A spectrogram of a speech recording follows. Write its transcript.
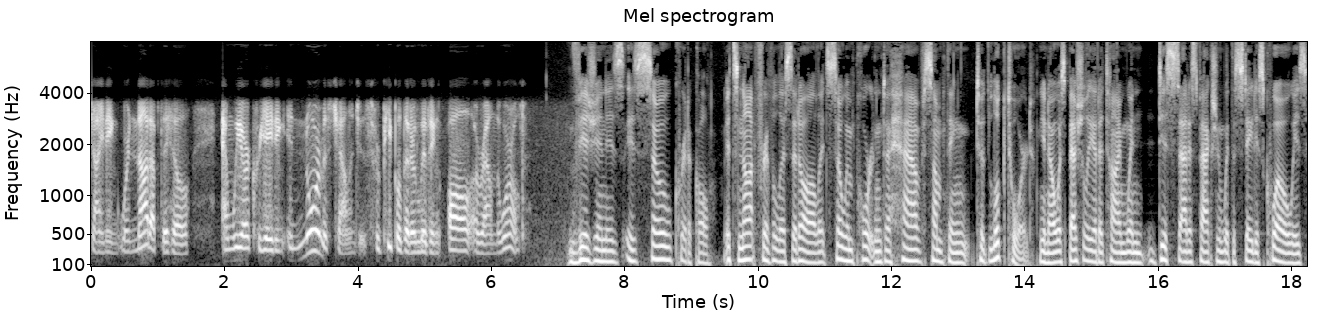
shining. We're not up the hill. And we are creating enormous challenges for people that are living all around the world vision is is so critical. It's not frivolous at all. It's so important to have something to look toward, you know, especially at a time when dissatisfaction with the status quo is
